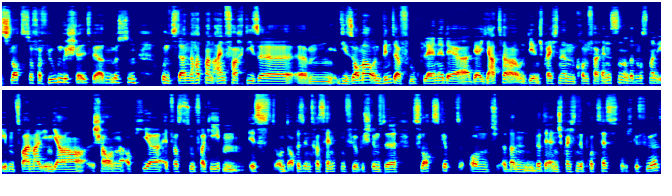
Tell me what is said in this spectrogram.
Slots zur Verfügung gestellt werden müssen. Und dann hat man einfach diese ähm, die Sommer- und Winterflugpläne der der JATA und die entsprechenden Konferenzen und dann muss man eben zweimal im Jahr schauen, ob hier etwas zu vergeben ist und ob es Interessenten für bestimmte Slots gibt und dann wird der entsprechende Prozess durchgeführt.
